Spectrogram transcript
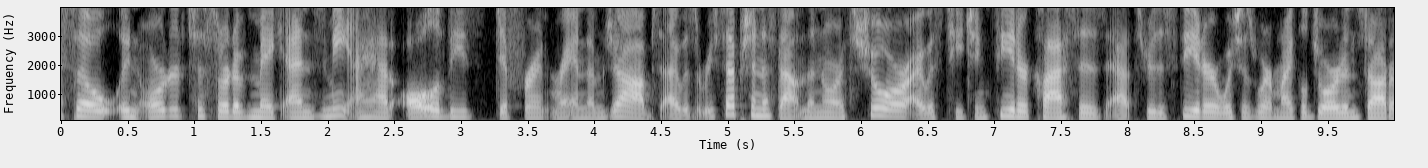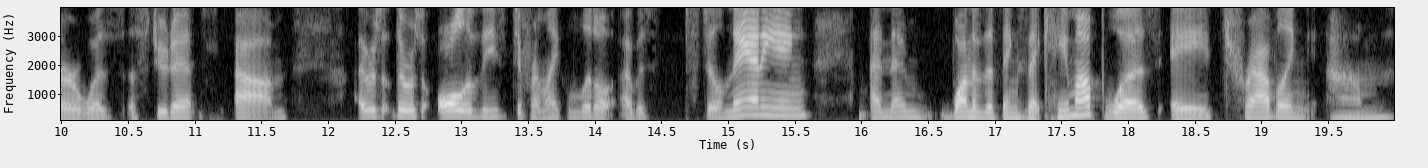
so in order to sort of make ends meet, I had all of these different random jobs. I was a receptionist out in the North Shore. I was teaching theater classes at Through This Theater, which is where Michael Jordan's daughter was a student. Um, I was there was all of these different like little. I was still nannying. And then one of the things that came up was a traveling, um,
